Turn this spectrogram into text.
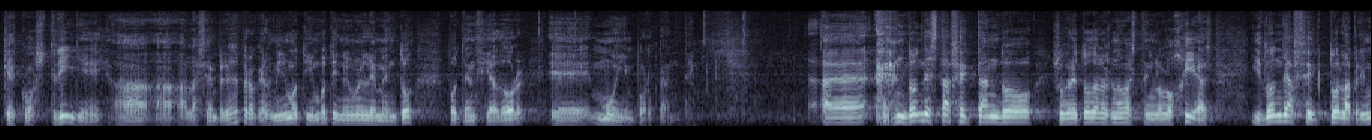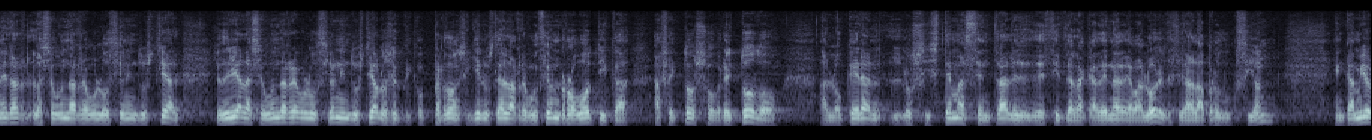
que constriñe a, las empresas, pero que al mismo tiempo tiene un elemento potenciador eh, muy importante. Eh, ¿Dónde está afectando sobre todo las nuevas tecnologías? ¿Y dónde afectó la primera, la segunda revolución industrial? Yo diría la segunda revolución industrial, o perdón, si quiere usted la revolución robótica, afectó sobre todo a lo que eran los sistemas centrales, es decir, de la cadena de valor, es decir, a la producción, en cambio,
